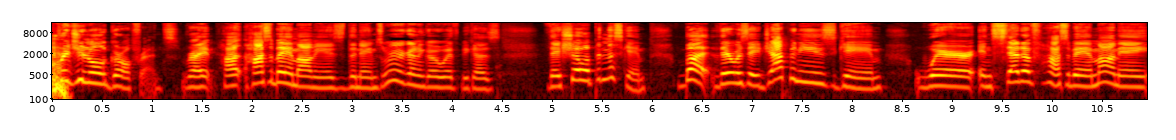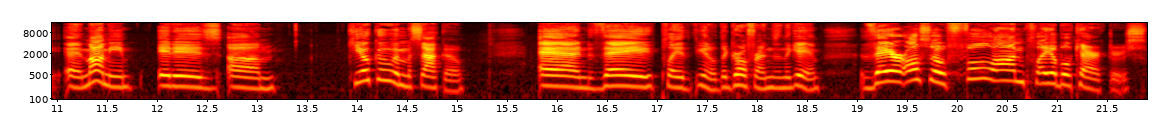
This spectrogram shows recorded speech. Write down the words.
original girlfriends, right? Ha- Hasebe and Mami is the names we're gonna go with because they show up in this game. But there was a Japanese game where instead of Hasebe and Mami and Mami, it is um, Kyoko and Masako, and they play you know the girlfriends in the game. They are also full-on playable characters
